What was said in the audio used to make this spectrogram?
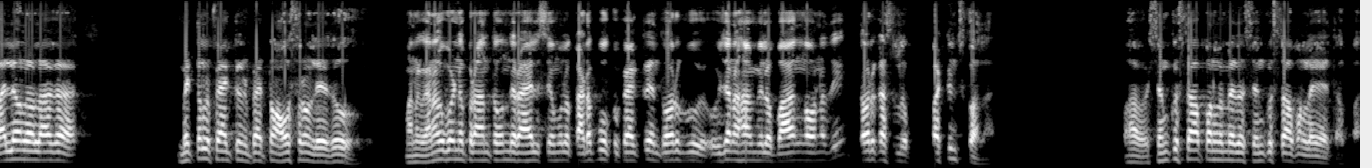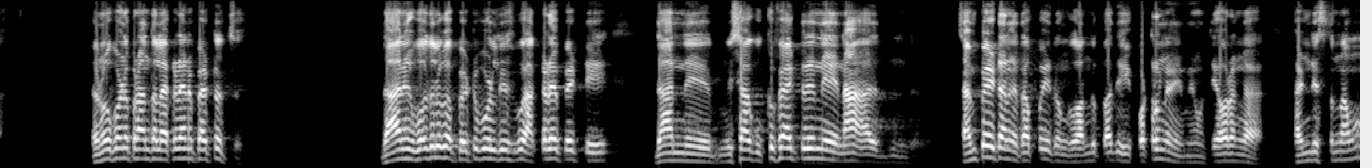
బల్యంలో లాగా మెటల్ ఫ్యాక్టరీని పెట్టడం అవసరం లేదు. మన వెనకబడిన ప్రాంతం ఉంది రాయలసీమలో కడప ఉక్కు ఫ్యాక్టరీ ఇంతవరకు విభజన హామీలో భాగంగా ఉన్నది ఇంతవరకు అసలు పట్టించుకోవాలి? శంకుస్థాపనల మీద శంకుస్థాపనలు అయ్యాయి తప్ప. వెనుకబడిన ప్రాంతంలో ఎక్కడైనా పెట్టొచ్చు. దానికి బదులుగా పెట్టుబడులు తీసుకుని అక్కడే పెట్టి దాన్ని విశాఖ ఉక్కు ఫ్యాక్టరీని నా చంపేయటానికి తప్ప ఇది అందుకు కాదు. ఈ కుట్రని మేము తీవ్రంగా ఖండిస్తున్నాము.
